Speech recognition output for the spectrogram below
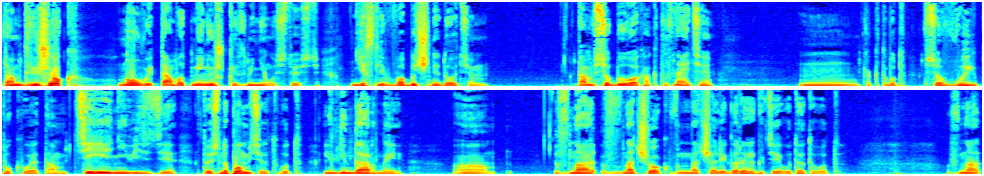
там движок новый, там вот менюшка изменилась. То есть, если в обычной доте там все было как-то, знаете, как-то вот все выпуклое, там тени везде. То есть, ну помните этот вот легендарный э, зна значок в начале игры, где вот это вот зна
